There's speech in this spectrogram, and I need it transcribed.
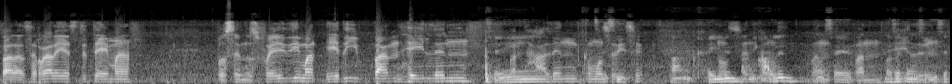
para cerrar este tema pues se nos fue Eddie, Van Halen. Van Halen, ¿cómo se dice? Van Halen, no sé, Van Halen. no sé, no sé cómo se dice.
